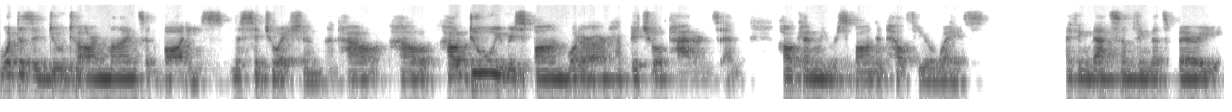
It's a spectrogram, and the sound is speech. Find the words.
what does it do to our minds and bodies this situation and how how how do we respond? What are our habitual patterns and how can we respond in healthier ways? I think that's something that's very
